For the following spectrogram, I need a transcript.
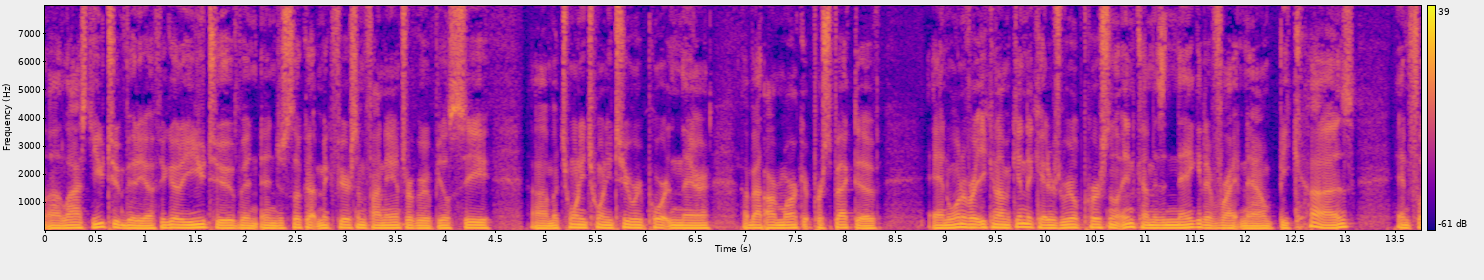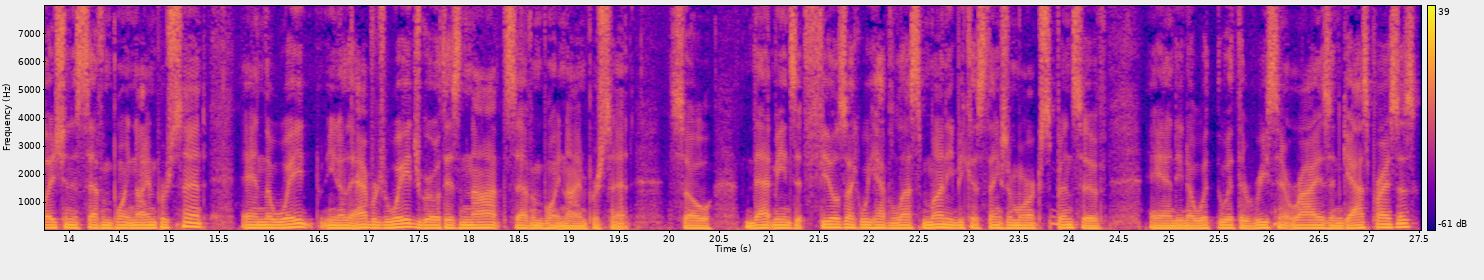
uh, last YouTube video. If you go to YouTube and, and just look up McPherson Financial Group, you'll see um, a 2022 report in there about our market perspective. And one of our economic indicators, real personal income, is negative right now because inflation is 7.9% and the wage, you know, the average wage growth is not 7.9%. So that means it feels like we have less money because things are more expensive. And, you know, with, with the recent rise in gas prices,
